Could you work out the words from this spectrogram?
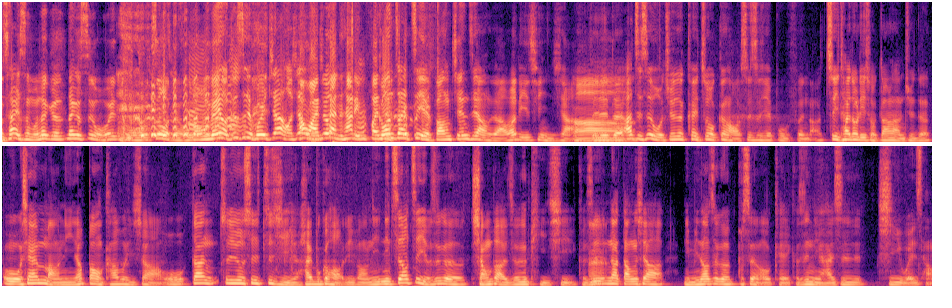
菜什么那个那个是我会我做的，我没有就是回家好像我就看着他连。关在自己的房间这样子啊，我要厘清一下。对对对，啊，只是我觉得可以做更好的是这些部分啊，自己太多理所当然，觉得我现在忙，你要帮我 cover 一下我，但这就是自己还不够好的地方。你你知道自己有这个想法，有这个脾气，可是那当下你明知道这个不是很 OK，可是你还是习以为常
